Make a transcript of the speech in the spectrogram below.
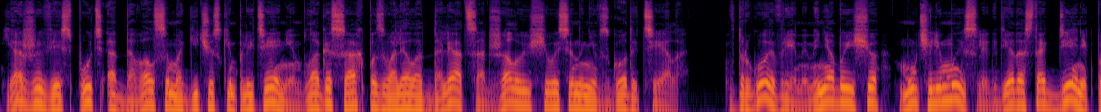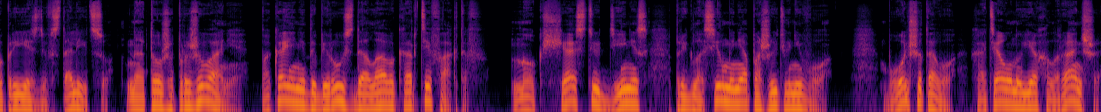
Я же весь путь отдавался магическим плетениям, благо Сах позволял отдаляться от жалующегося на невзгоды тела. В другое время меня бы еще мучили мысли, где достать денег по приезде в столицу, на то же проживание, пока я не доберусь до лавок артефактов. Но, к счастью, Денис пригласил меня пожить у него. Больше того, хотя он уехал раньше,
